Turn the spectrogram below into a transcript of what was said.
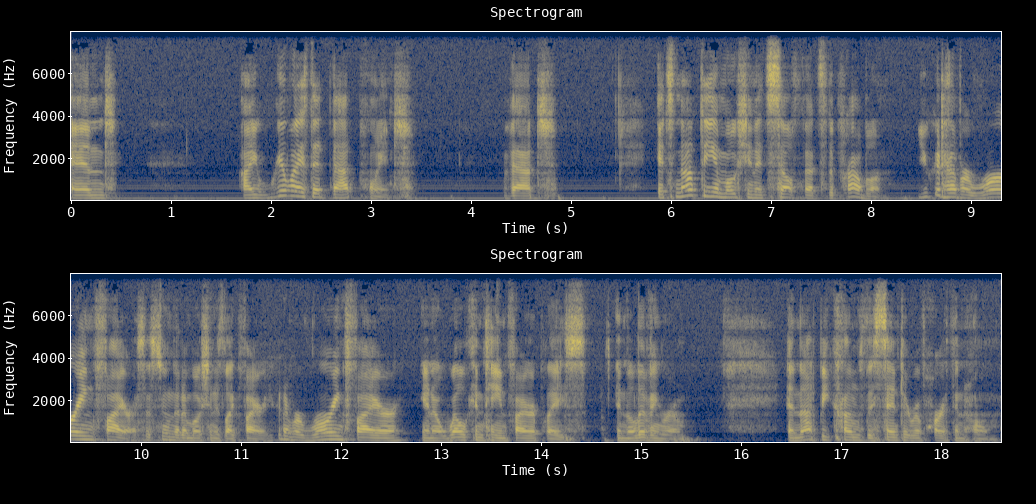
And I realized at that point that it's not the emotion itself that's the problem. You could have a roaring fire. Let's assume that emotion is like fire. You could have a roaring fire in a well contained fireplace in the living room, and that becomes the center of hearth and home.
